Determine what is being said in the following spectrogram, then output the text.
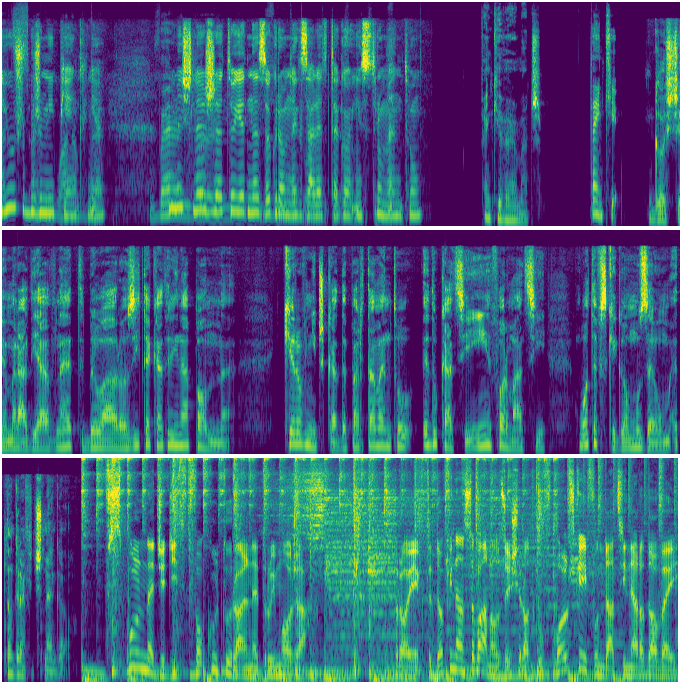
i już brzmi pięknie. Myślę, że to jedna z ogromnych zalet tego instrumentu. Thank you very much. Thank you. Gościem Radia Wnet była Rosita Katrina Ponne, kierowniczka Departamentu Edukacji i Informacji Łotewskiego Muzeum Etnograficznego. Wspólne dziedzictwo kulturalne Trójmorza. Projekt dofinansowano ze środków Polskiej Fundacji Narodowej.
